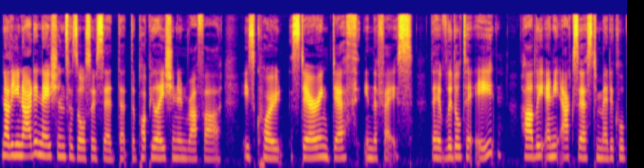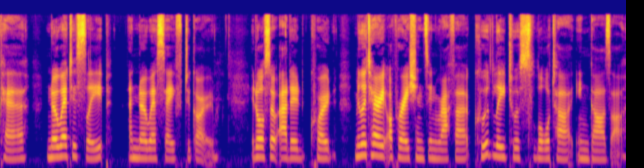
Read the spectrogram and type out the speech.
Now, the United Nations has also said that the population in Rafah is, quote, staring death in the face. They have little to eat, hardly any access to medical care, nowhere to sleep, and nowhere safe to go. It also added, quote, military operations in Rafah could lead to a slaughter in Gaza.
